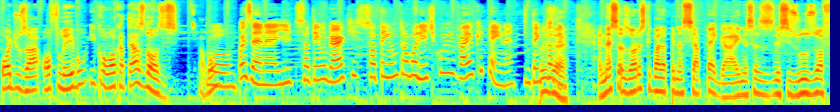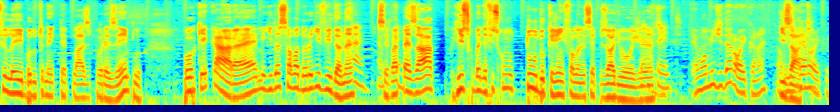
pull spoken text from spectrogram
pode usar off-label e coloca até as doses, tá bom? Boa. Pois é, né? E só tem lugar que só tem um trombolítico e vai o que tem, né? Não tem o que Pois fazer. é. É nessas horas que vale a pena se apegar aí nessas, nesses usos off-label do tenecteplase, por exemplo, porque, cara, é medida salvadora de vida, né? É, é Você vai tem. pesar risco-benefício como tudo que a gente falou nesse episódio hoje, né? Perfeito. É uma medida heróica, né? É uma Exato. medida heróica.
